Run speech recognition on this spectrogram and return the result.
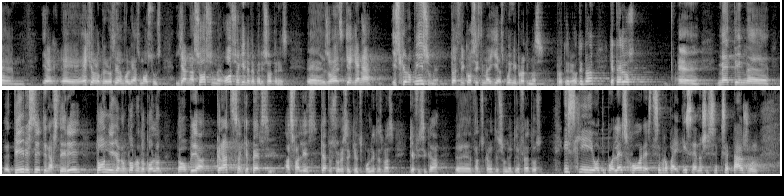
ε, ε, έχει ολοκληρωθεί ο εμβολιασμός τους για να σώσουμε όσο γίνεται περισσότερες ε, ζωές και για να ισχυροποιήσουμε το Εθνικό Σύστημα Υγείας που είναι η πρώτη μας προτεραιότητα και τέλος ε, με την ε, ε, τήρηση, την αυστηρή των υγειονομικών πρωτοκόλων τα οποία κράτησαν και πέρσι ασφαλείς και τους τουρίστες και τους πολίτες μας και φυσικά ε, θα τους κρατήσουν και φέτος. Ισχύει ότι πολλές χώρες της Ευρωπαϊκής Ένωσης εξετάζουν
